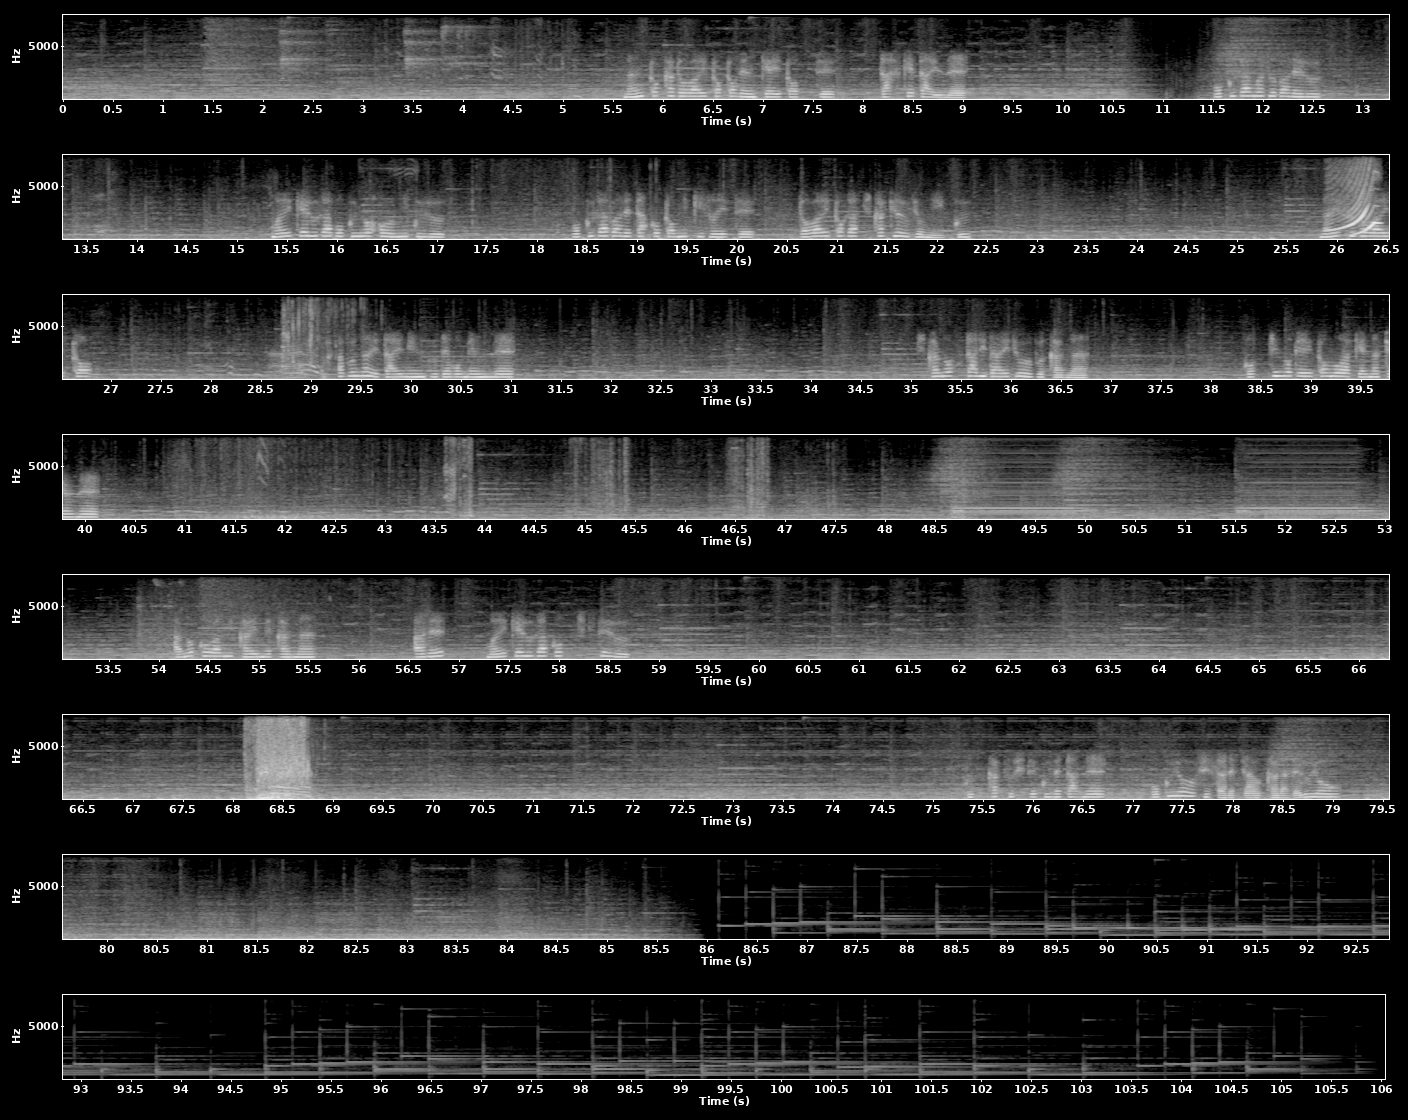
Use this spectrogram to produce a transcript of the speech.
なんとかドワイトと連携取って、助けたいね。僕がまずバレる。マイケルが僕の方に来る。僕がバレたことに気づいて、ドワイトが地下救助に行く。ナイスドワイト。危ないタイミングでごめんね。他の二人大丈夫かな？こっちのゲートも開けなきゃね。あの子は2回目かな。あれ？マイケルがこっち来てる。復活してくれたね。北用視されちゃうから出るよ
